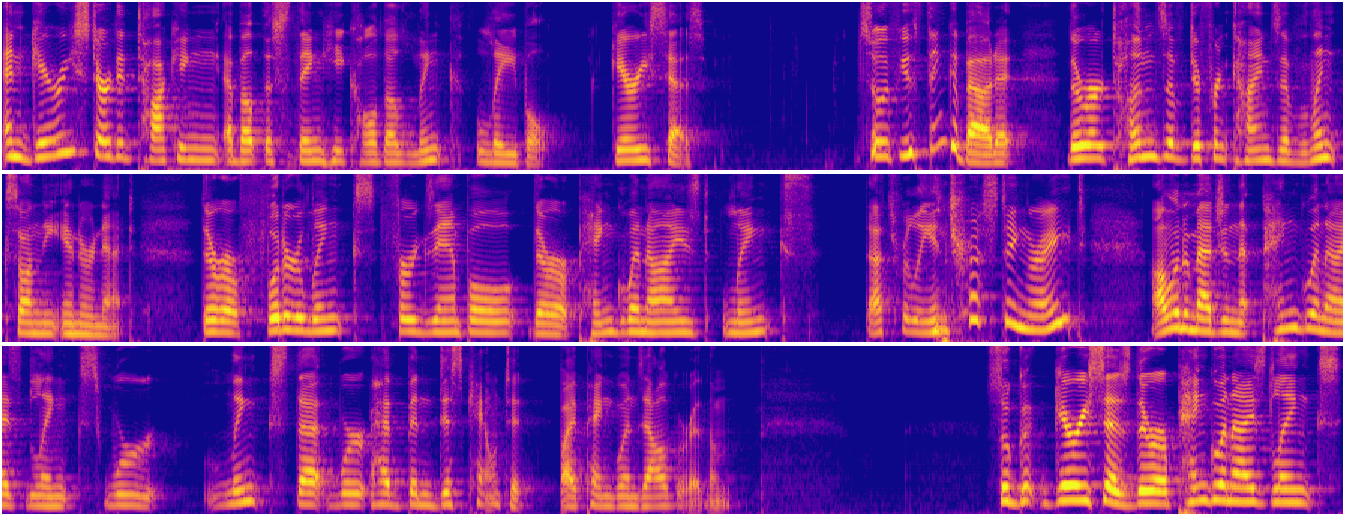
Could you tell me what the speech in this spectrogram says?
And Gary started talking about this thing he called a link label. Gary says, So if you think about it, there are tons of different kinds of links on the internet. There are footer links, for example, there are penguinized links. That's really interesting, right? I would imagine that penguinized links were links that were have been discounted by Penguin's algorithm. So G- Gary says there are penguinized links,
